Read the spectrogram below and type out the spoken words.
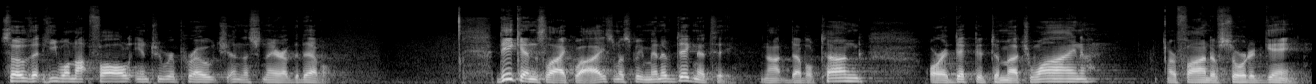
so that he will not fall into reproach and the snare of the devil. Deacons, likewise, must be men of dignity, not double tongued or addicted to much wine or fond of sordid gain,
